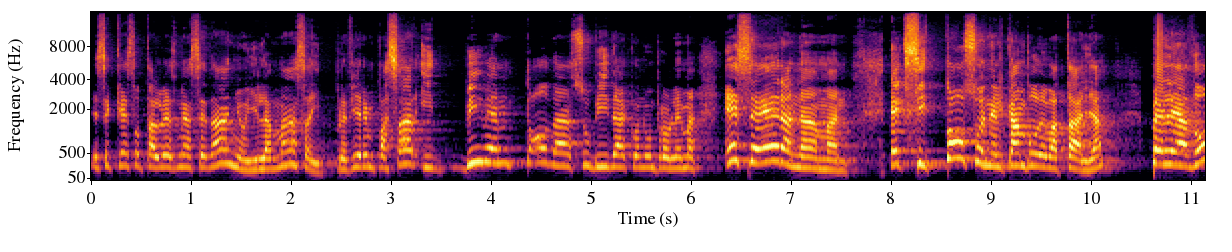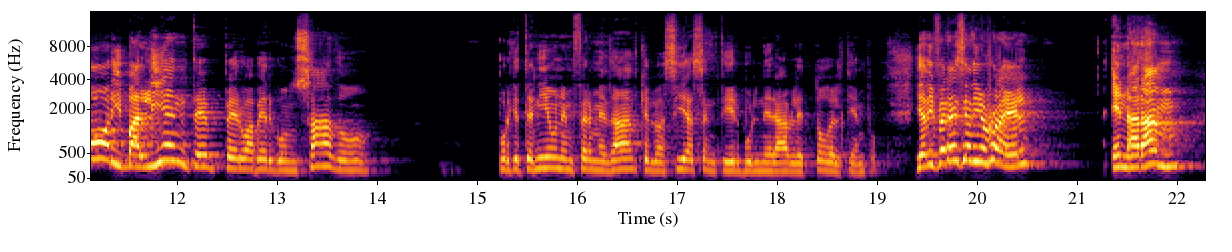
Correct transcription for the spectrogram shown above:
ese queso tal vez me hace daño y la masa y prefieren pasar y viven toda su vida con un problema. Ese era Naaman, exitoso en el campo de batalla peleador y valiente, pero avergonzado porque tenía una enfermedad que lo hacía sentir vulnerable todo el tiempo. Y a diferencia de Israel, en Aram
